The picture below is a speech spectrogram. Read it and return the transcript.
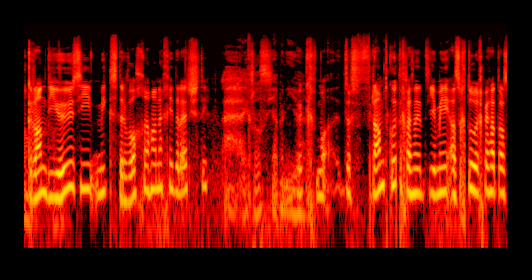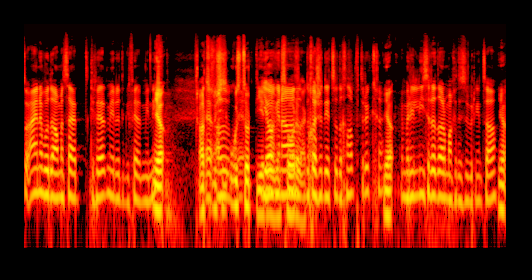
Oh. grandiose Mix der Woche habe ich in der letzten. Ich lasse sie aber nie. Wirklich, das ist verdammt gut. Ich weiß nicht, je mehr, also ich, tue, ich bin halt also einer, der damals sagt, gefällt mir oder gefällt mir nicht. Ja. Also, Äh, du musst also, aussortieren. Ja, genau. Also, du kannst jetzt so den Knopf drücken. Ja. Im Release-Radar mache ich das übrigens auch. Ja.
